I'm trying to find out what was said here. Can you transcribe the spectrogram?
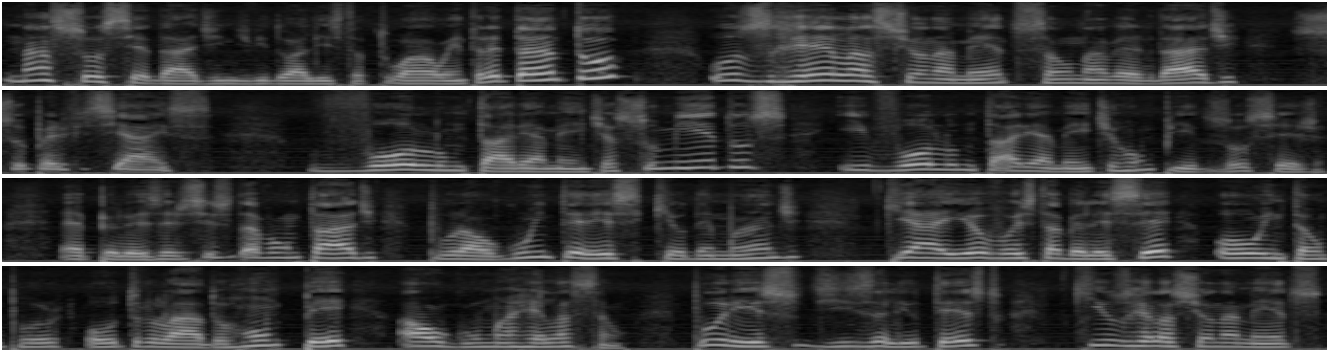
Na sociedade individualista atual, entretanto, os relacionamentos são, na verdade, superficiais, voluntariamente assumidos e voluntariamente rompidos, ou seja, é pelo exercício da vontade, por algum interesse que eu demande, que aí eu vou estabelecer ou então por outro lado romper alguma relação. Por isso diz ali o texto que os relacionamentos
